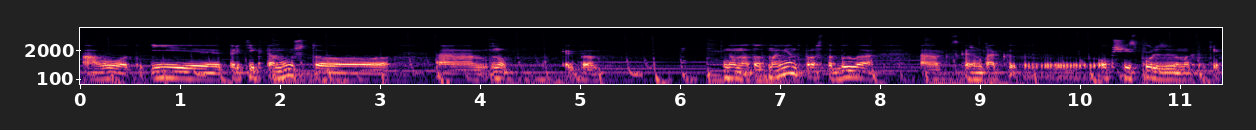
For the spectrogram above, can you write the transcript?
а вот, и прийти к тому, что а, ну, как бы, ну, на тот момент просто было, а, скажем так, э, общеиспользуемых таких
